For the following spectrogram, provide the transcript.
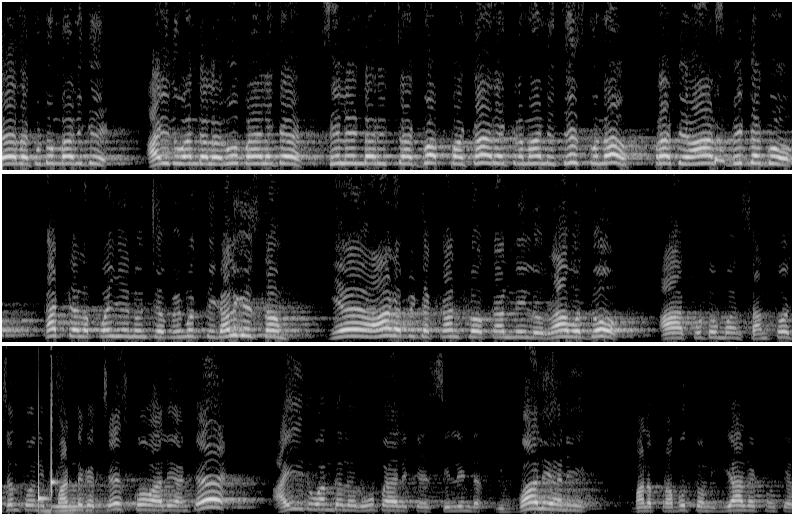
పేద కుటుంబానికి ఐదు వందల రూపాయలకే సిలిండర్ ఇచ్చే గొప్ప కార్యక్రమాన్ని తీసుకున్నాం. ప్రతి ఆడబిడ్డకు కట్టెల పొయ్యి నుంచి విముక్తి కలిగిస్తాం. ఏ ఆడబిడ్డ కంట్లో కన్నీళ్ళు రావద్దు. ఆ కుటుంబం సంతోషంతో పండుగ చేసుకోవాలి అంటే ఐదు వందల రూపాయలకే సిలిండర్ ఇవ్వాలి అని మన ప్రభుత్వం ఇవాళ నుంచే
